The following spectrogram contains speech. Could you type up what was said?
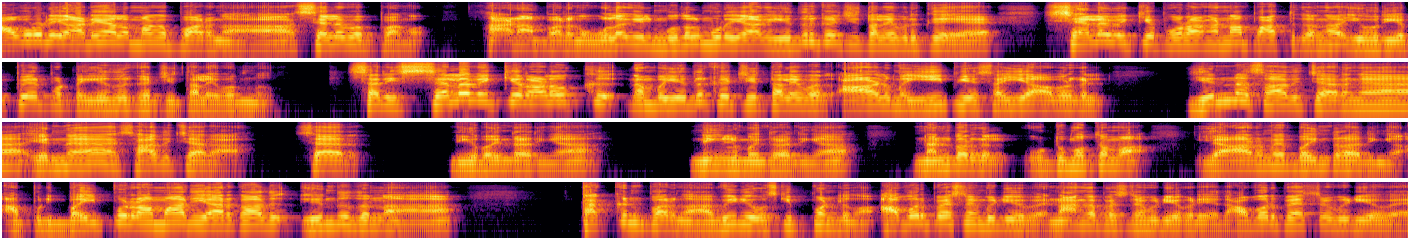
அவருடைய அடையாளமாக பாருங்க சிலை வைப்பாங்க. ஆனால் பாருங்க உலகில் முதல் முறையாக எதிர்க்கட்சி தலைவருக்கு சிலை வைக்க போறாங்கன்னா பார்த்துக்கோங்க இவர் எப்பேற்பட்ட எதிர்க்கட்சி தலைவர்னு. சரி செலவைக்கிற அளவுக்கு நம்ம எதிர்க்கட்சி தலைவர் ஆளுமை இபிஎஸ் ஐயா அவர்கள் என்ன சாதிச்சாருங்க? என்ன சாதிச்சாரா? சார் நீங்கள் பயந்துறாதீங்க நீங்களும் பயந்துடாதீங்க. நண்பர்கள் ஒட்டுமொத்தமாக யாருமே பயந்துடாதீங்க. அப்படி பயப்படுற மாதிரி யாருக்காவது இருந்ததுன்னா டக்குன்னு பாருங்க வீடியோ ஸ்கிப் பண்ணுங்க அவர் பேசின வீடியோவை நாங்க பேசின வீடியோ கிடையாது. அவர் பேசுற வீடியோவை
